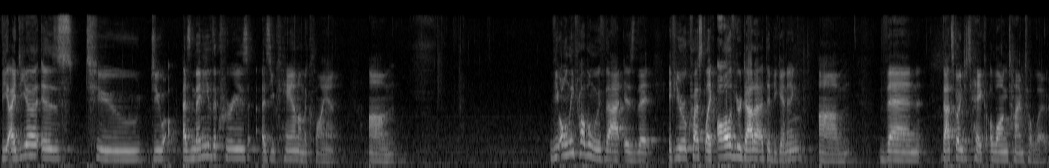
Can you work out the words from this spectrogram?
the idea is to do as many of the queries as you can on the client. Um, the only problem with that is that if you request like all of your data at the beginning, um, then that's going to take a long time to load.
